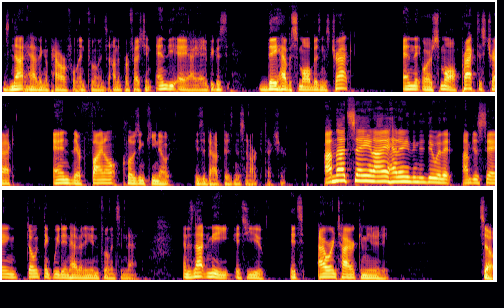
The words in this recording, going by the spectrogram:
is not having a powerful influence on the profession and the AIA because they have a small business track and they, or a small practice track, and their final closing keynote is about business and architecture. I'm not saying I had anything to do with it. I'm just saying don't think we didn't have any influence in that. And it's not me, it's you. It's our entire community. So,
